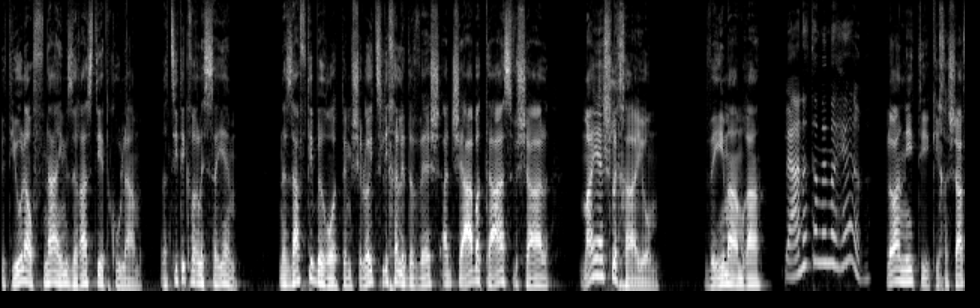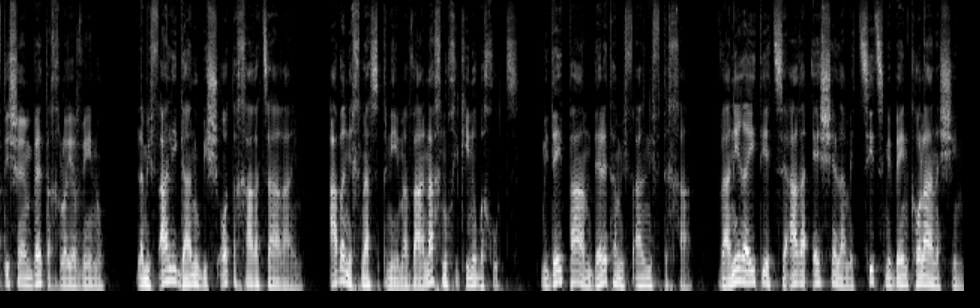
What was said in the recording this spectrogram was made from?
בטיול האופניים זרזתי את כולם, רציתי כבר לסיים. נזפתי ברותם שלא הצליחה לדווש עד שאבא כעס ושאל, מה יש לך היום? ואמא אמרה, לאן אתה ממהר? לא עניתי, כי חשבתי שהם בטח לא יבינו. למפעל הגענו בשעות אחר הצהריים. אבא נכנס פנימה ואנחנו חיכינו בחוץ. מדי פעם דלת המפעל נפתחה, ואני ראיתי את שיער האש שלה מציץ מבין כל האנשים.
